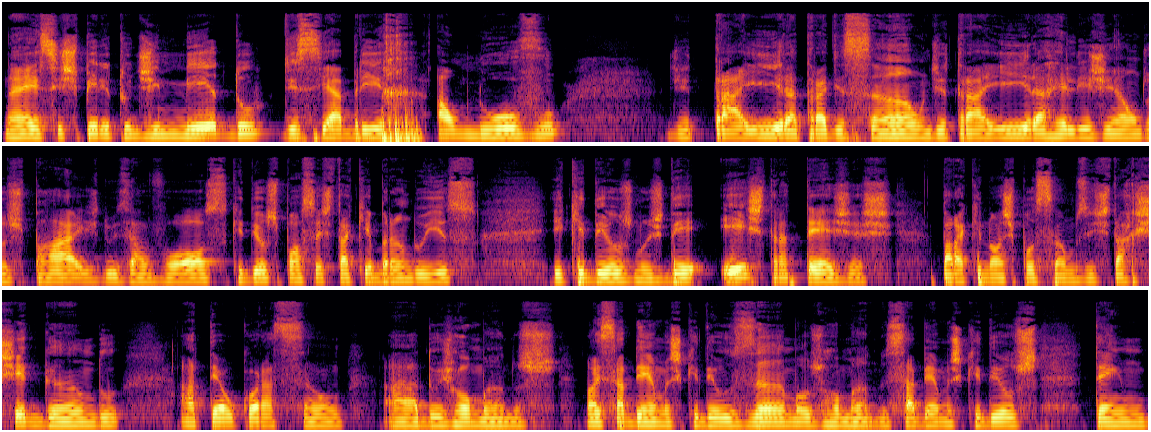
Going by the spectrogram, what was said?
né, esse espírito de medo de se abrir ao novo, de trair a tradição, de trair a religião dos pais, dos avós, que Deus possa estar quebrando isso e que Deus nos dê estratégias para que nós possamos estar chegando até o coração ah, dos romanos. Nós sabemos que Deus ama os romanos, sabemos que Deus tem um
